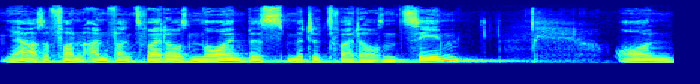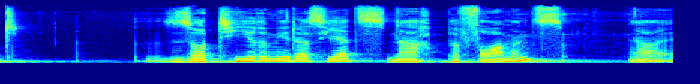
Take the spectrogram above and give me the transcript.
Ja, also von Anfang 2009 bis Mitte 2010 und sortiere mir das jetzt nach Performance. Ja,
